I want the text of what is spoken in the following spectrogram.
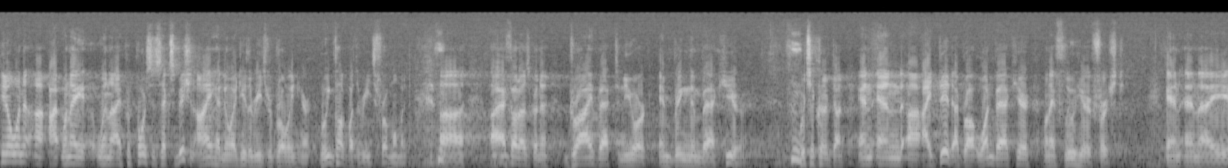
you know, when uh, I, when I when I proposed this exhibition, I had no idea the reeds were growing here. We can talk about the reeds for a moment. Hmm. Uh, I, I, thought I was going to drive back to New York and bring them back here, hmm. which I could have done, and and uh, I did. I brought one back here when I flew here first. And, and I,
